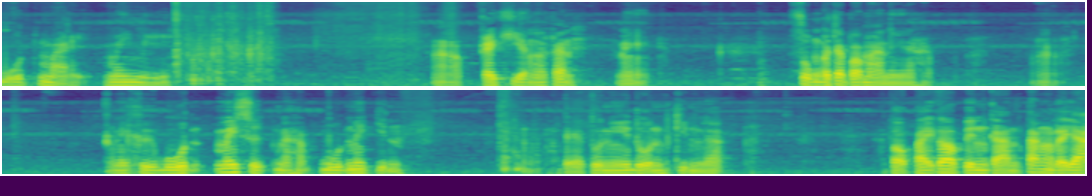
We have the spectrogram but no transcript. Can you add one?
บูทใหม่ไม่มี อ่าใกล้เคียงแล้วกันนี่ทรงก็จะประมาณนี้นะครับอันนี้คือบูทไม่สึกนะครับ บูทไม่กิน แต่ตัวนี้โดนกินแล้ว ต่อไปก็เป็นการตั้งระยะ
